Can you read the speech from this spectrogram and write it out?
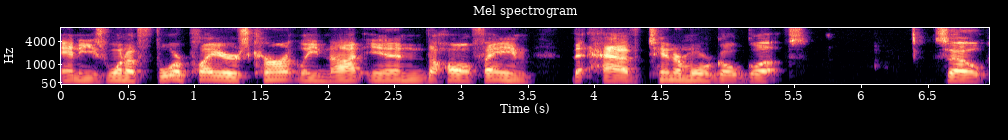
and he's one of four players currently not in the Hall of Fame that have 10 or more gold gloves. So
